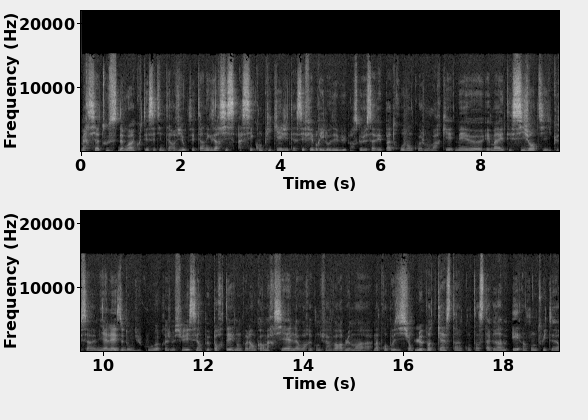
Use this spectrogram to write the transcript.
Merci à tous d'avoir écouté cette interview. C'était un exercice assez compliqué. J'étais assez fébrile au début parce que je savais pas trop dans quoi je m'embarquais. Mais euh, Emma était si gentille que ça m'a mis à l'aise. Donc du coup, après, je me suis laissé un peu porter. Donc voilà, encore merci à elle d'avoir répondu favorablement à ma proposition. Le podcast a un compte Instagram et un compte Twitter,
